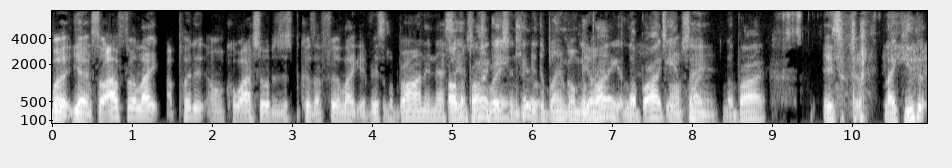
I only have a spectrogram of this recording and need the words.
But yeah, so I feel like I put it on Kawhi's shoulders just because I feel like if it's LeBron in that Oh, same LeBron situation, is the blame gonna be on him? LeBron, LeBron, That's what I'm saying. LeBron, It's like you, could-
